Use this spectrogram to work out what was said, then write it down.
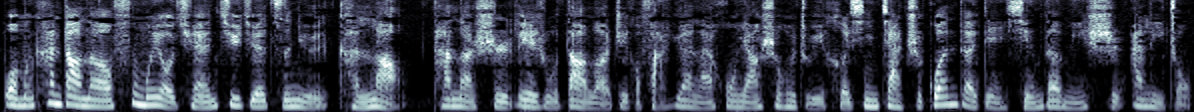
我们看到呢，父母有权拒绝子女啃老。它呢是列入到了这个法院来弘扬社会主义核心价值观的典型的民事案例中，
